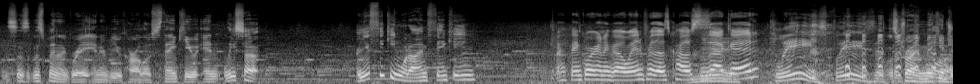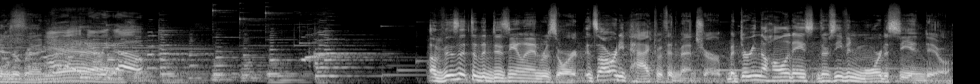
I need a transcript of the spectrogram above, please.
This, is, this has been a great interview, Carlos. Thank you. And Lisa, are you thinking what I'm thinking? I think we're gonna go in for those, Carlos. Is that good? Please, please. Let's try a Mickey gingerbread. All right, here we go. A visit to the Disneyland Resort, it's already packed with adventure, but during the holidays, there's even more to see and do.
